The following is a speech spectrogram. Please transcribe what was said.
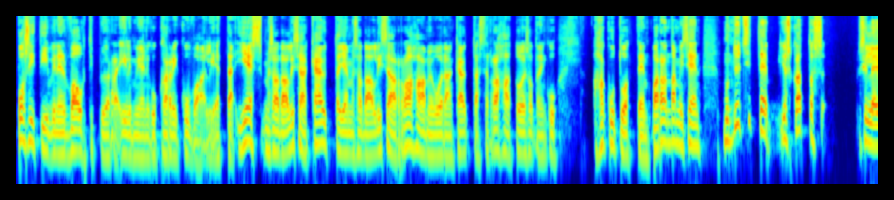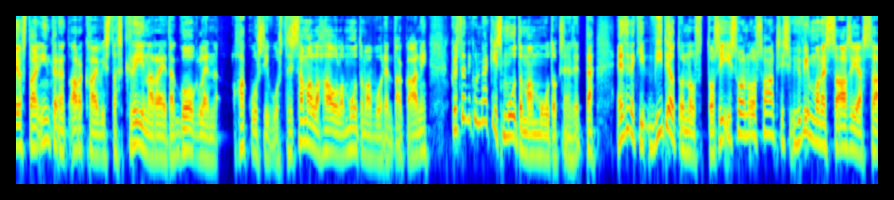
positiivinen vauhtipyöräilmiö, niin kuin Kari kuvaili, että jes, me saadaan lisää käyttäjiä, me saadaan lisää rahaa, me voidaan käyttää se rahaa toisaalta niin kuin hakutuotteen parantamiseen. Mutta nyt sitten, jos katsoisi sille jostain internet-arkaivista screenareita Googlen hakusivusta, siis samalla haulla muutaman vuoden takaa, niin kyllä sitä niin näkisi muutaman muutoksen, että ensinnäkin videot on noussut tosi isoon osaan, siis hyvin monessa asiassa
